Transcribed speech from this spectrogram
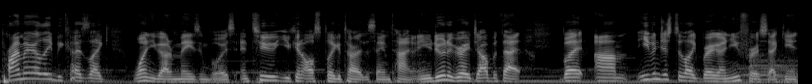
primarily because like one, you got an amazing voice, and two, you can also play guitar at the same time, and you're doing a great job with that. But um, even just to like brag on you for a second,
